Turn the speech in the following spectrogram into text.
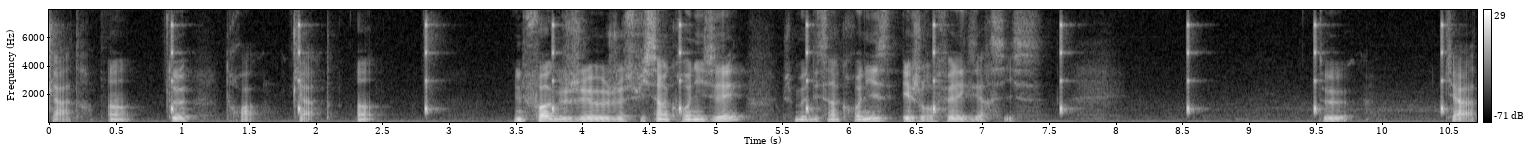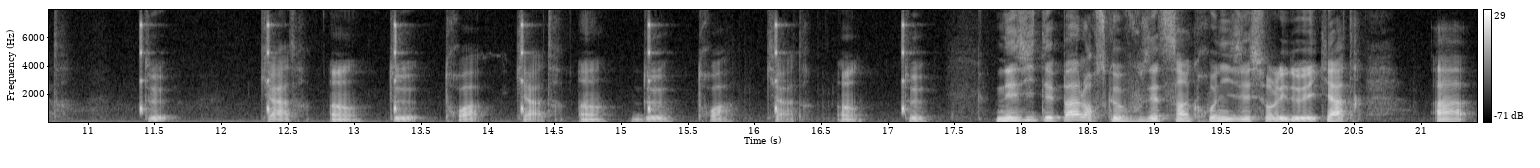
4, 1, 2, 3, 4, 1. Une fois que je, suis synchronisé, je me désynchronise et je refais l'exercice. 2, 4, 2, 4, 1, 2, 3, 4, 1, 2, 3, 4, 1, 2. N'hésitez pas lorsque vous êtes synchronisé sur les 2 et 4 à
